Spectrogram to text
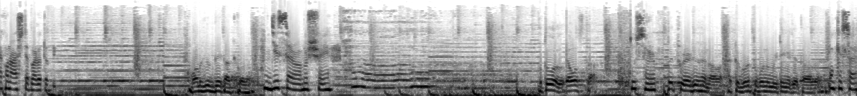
এখন আসতে পারো তুমি। মনোযোগ দিয়ে কাজ করো। জি স্যার অবশ্যই। পুতুল কি অবস্থা? তো স্যার। একটু রেডি হয়ে নাও। একটা গুরুত্বপূর্ণ মিটিং এ যেতে হবে। Okay sir.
